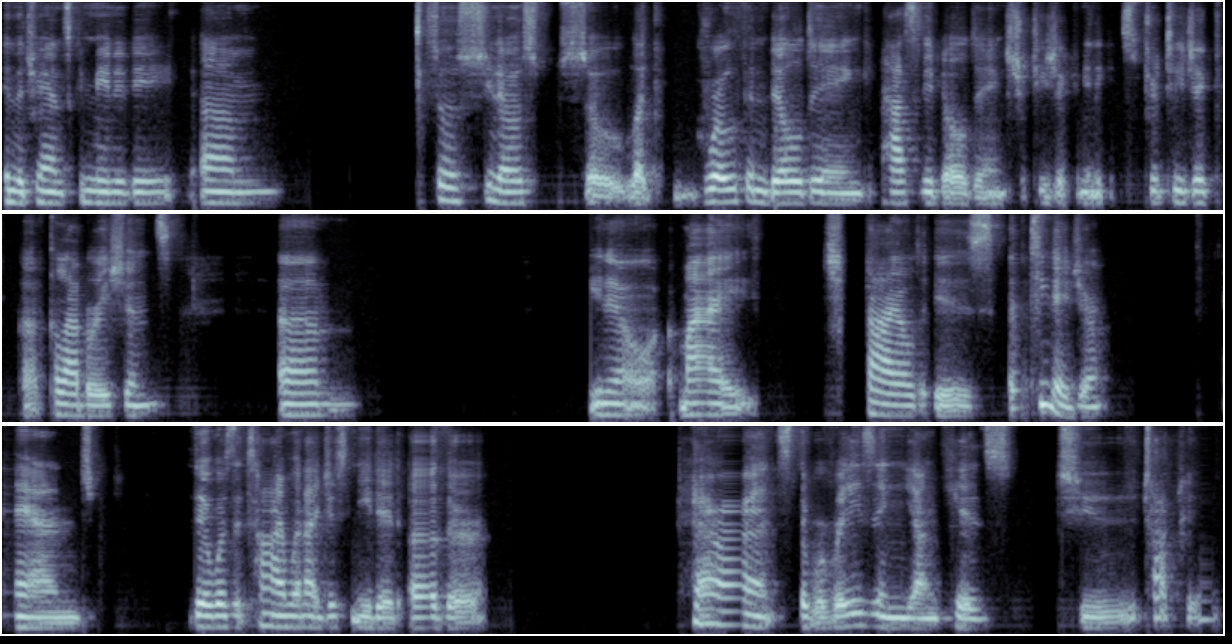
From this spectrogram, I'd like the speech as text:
in the trans community. Um, so you know so like growth and building capacity building strategic communi- strategic uh, collaborations. Um, you know my child is a teenager and there was a time when i just needed other parents that were raising young kids to talk to.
